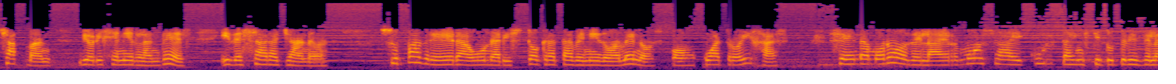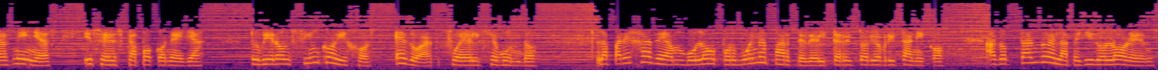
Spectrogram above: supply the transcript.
Chapman, de origen irlandés, y de Sarah Jana. Su padre era un aristócrata venido a menos, con cuatro hijas. Se enamoró de la hermosa y culta institutriz de las niñas y se escapó con ella. Tuvieron cinco hijos. Edward fue el segundo. La pareja deambuló por buena parte del territorio británico, adoptando el apellido Lawrence.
